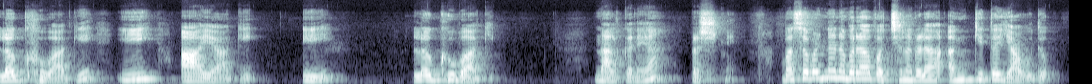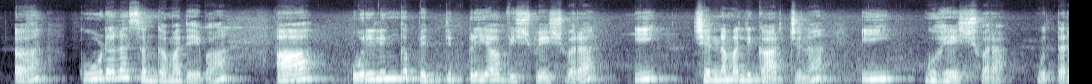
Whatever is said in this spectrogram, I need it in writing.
ಲಘುವಾಗಿ ಈ ಆಯಾಗಿ ಈ ಲಘುವಾಗಿ. ನಾಲ್ಕನೆಯ ಪ್ರಶ್ನೆ, ಬಸವಣ್ಣನವರ ವಚನಗಳ ಅಂಕಿತ ಯಾವುದು? ಅ. ಕೂಡಲ ಸಂಗಮ ದೇವ ಆ ಉರಿಲಿಂಗ ಪೆತ್ತಿಪ್ರಿಯ ವಿಶ್ವೇಶ್ವರ, ಈ ಚೆನ್ನಮಲ್ಲಿಕಾರ್ಜುನ, ಈ ಗುಹೇಶ್ವರ. ಉತ್ತರ,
